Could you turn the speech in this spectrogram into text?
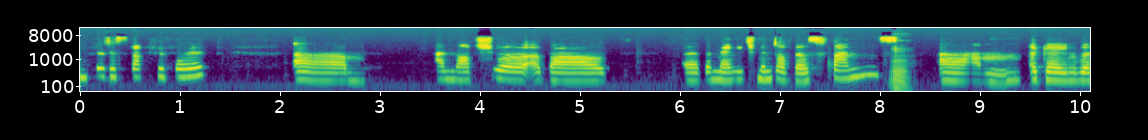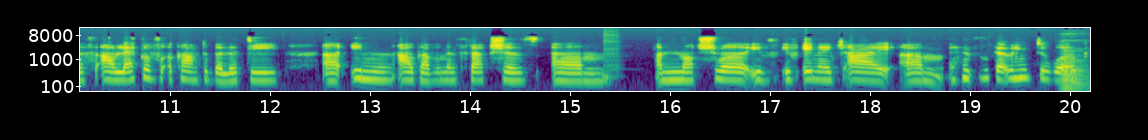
infrastructure for it. Um, I'm not sure about uh, the management of those funds. Mm. Um, again, with our lack of accountability uh, in our government structures, um, I'm not sure if, if NHI um, is going to work.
